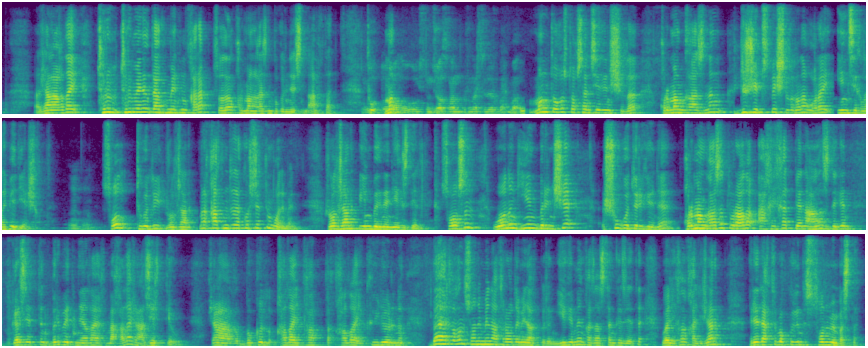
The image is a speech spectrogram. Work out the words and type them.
жаңағыдай түр, түрменің документін қарап содан құрманғазының бүкіл несін анықтады. Ол кісінің жазған бір нәрселері бар ма? мың тоғыз жүз тоқсан сегізінші жылы құрманғазының жүз жетпіс бес жылдығына орай энциклопедия шықты. Сол түгелдей жолжанов мына хатымда да көрсеттім ғой мен. Жолжанов еңбегіне негізделді. Сосын оның ең бірінші шу көтергені құрманғазы туралы ақиқат пен аңыз деген газеттің бір бетіне лайық мақала жаңағы зерттеу. Жаңағы бүкіл қалай тапты қалай күйлерінің барлығын соны мен атырауда мен алып келген егемен қазақстан газеті уәлихан қалижанов редактор болып келгенде сонымен бастады.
